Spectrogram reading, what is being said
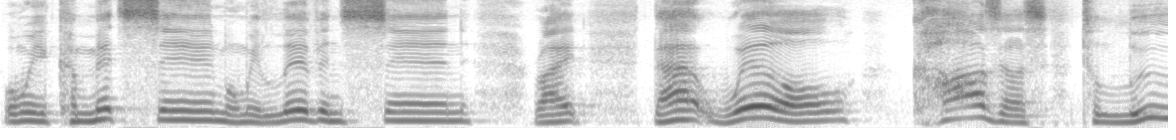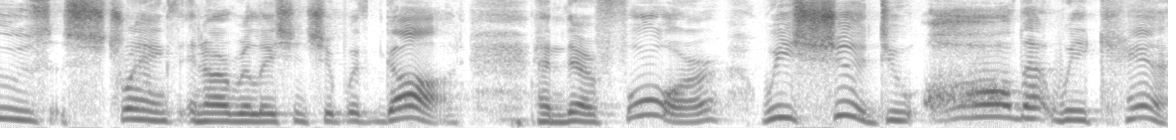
when we commit sin, when we live in sin, right, that will cause us to lose strength in our relationship with God. And therefore, we should do all that we can.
